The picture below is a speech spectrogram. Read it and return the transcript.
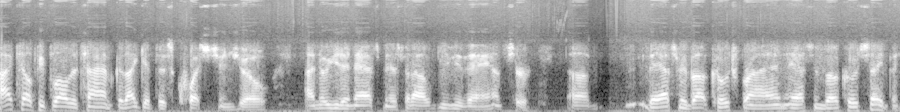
I tell people all the time because I get this question, Joe. I know you didn't ask me this, but I'll give you the answer. Um, they asked me about Coach Brian. They asked me about Coach Saban.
